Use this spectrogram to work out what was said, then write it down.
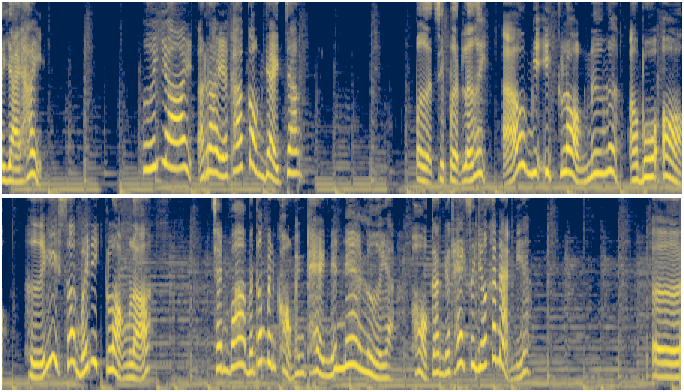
ยยายให้ เฮ้ยยาย อะไรอะคะกล่องใหญ่จัง เปิดสิเปิดเลย เอ้ามีอีกกล่องนึงอะเอาโบออก เฮ้ยซ่อนไว้ในกล่องเหรอ ฉันว่ามันต้องเป็นของแพงๆแน่ๆเลยอะห่อกันกระแทกซะเยอะขนาดเนี้ย เออ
